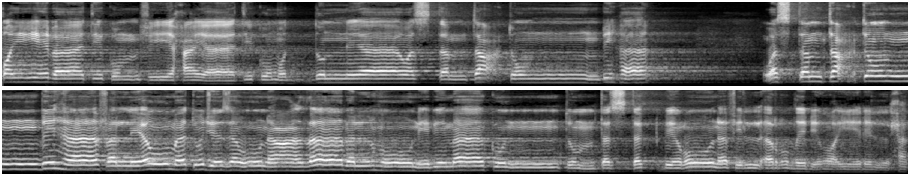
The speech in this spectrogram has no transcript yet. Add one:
طيباتكم في حياتكم الدنيا واستمتعتم بها واستمتعتم بها فاليوم تجزون عذاب الهون بما كنتم تستكبرون في الأرض بغير الحق.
